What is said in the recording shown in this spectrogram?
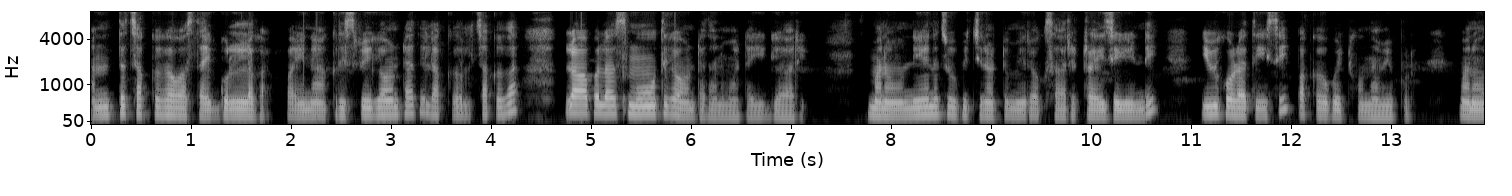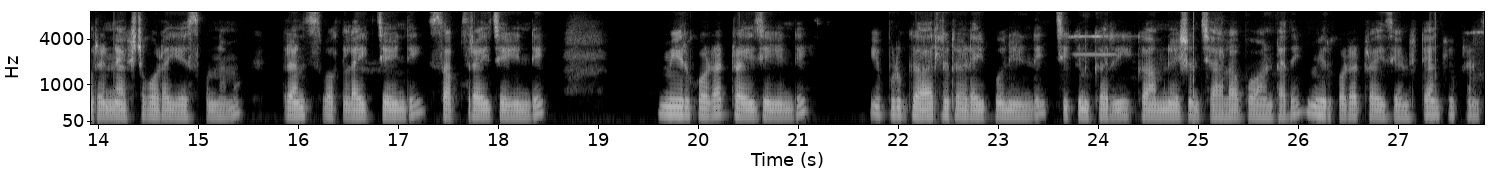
అంత చక్కగా వస్తాయి గుల్లగా. పైన క్రిస్పీగా ఉంటుంది లక్క చక్కగా లోపల స్మూత్గా ఉంటుంది అనమాట ఈ గారి. మనం నేను చూపించినట్టు మీరు ఒకసారి ట్రై చేయండి. ఇవి కూడా తీసి పక్కకు పెట్టుకుందాం ఇప్పుడు. మనం రెండు నెక్స్ట్ కూడా వేసుకున్నాము. ఫ్రెండ్స్ ఒక లైక్ చేయండి సబ్స్క్రైబ్ చేయండి. మీరు కూడా ట్రై చేయండి. ఇప్పుడు గారెలు రెడీ అయిపోయినాయండి. చికెన్ కర్రీ కాంబినేషన్ చాలా బాగుంటుంది. మీరు కూడా ట్రై చేయండి. Thank you friends.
